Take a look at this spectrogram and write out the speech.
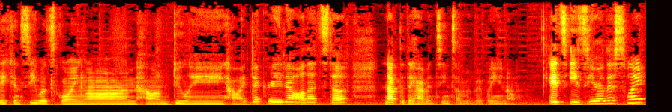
they can see what's going on, how I'm doing, how I decorate it, all that stuff. Not that they haven't seen some of it, but you know, it's easier this way.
